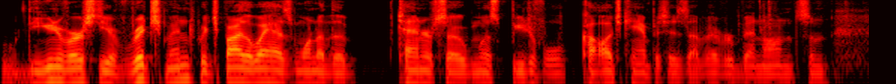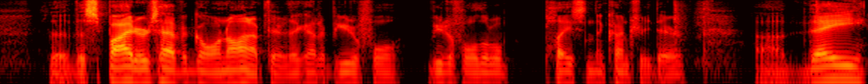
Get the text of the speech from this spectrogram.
the University of Richmond, which, by the way, has one of the 10 or so most beautiful college campuses I've ever been on. Some the, the spiders have it going on up there. They got a beautiful, beautiful little place in the country there. Uh, they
